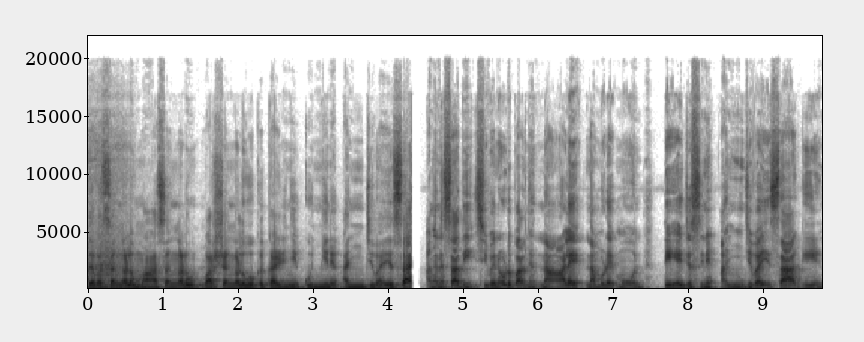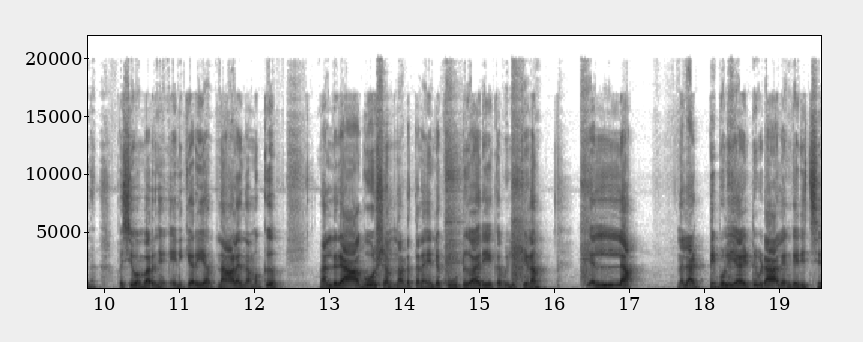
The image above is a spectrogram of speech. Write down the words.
ദിവസങ്ങളും മാസങ്ങളും വർഷങ്ങളും ഒക്കെ കഴിഞ്ഞ് കുഞ്ഞിന് അഞ്ച് വയസ്സായി. അങ്ങനെ സതി ശിവനോട് പറഞ്ഞ് നാളെ നമ്മുടെ മോൻ തേജസ്സിന് അഞ്ച് വയസ്സാകുകയാണ്. അപ്പം ശിവൻ പറഞ്ഞ് എനിക്കറിയാം നാളെ നമുക്ക് നല്ലൊരു ആഘോഷം നടത്തണം. എന്റെ കൂട്ടുകാരെയൊക്കെ വിളിക്കണം. എല്ലാം നല്ല അടിപൊളിയായിട്ട് ഇവിടെ അലങ്കരിച്ച്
